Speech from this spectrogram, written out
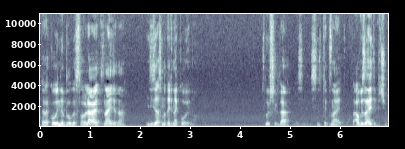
когда коины благословляют, знаете, да? Нельзя смотреть на коину. Слышали, да? Так знаете. А вы знаете почему?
